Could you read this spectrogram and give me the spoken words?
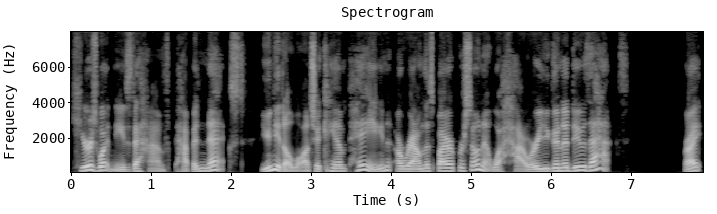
here's what needs to have happen next you need to launch a campaign around this buyer persona. Well, how are you going to do that? Right.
